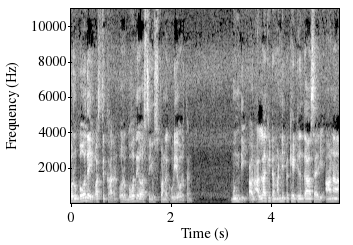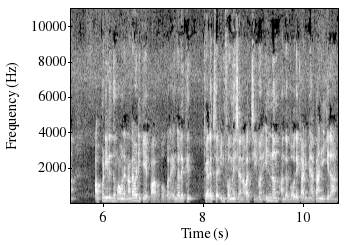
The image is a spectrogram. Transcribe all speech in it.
ஒரு போதை வஸ்துக்காரன் ஒரு போதை வஸ்து யூஸ் பண்ணக்கூடிய ஒருத்தன். முந்தி அவன் அல்லா கிட்ட மன்னிப்பு கேட்டிருந்தா சரி ஆனா அப்படி இருந்தும் அவனை நடவடிக்கையை பார்க்க போகல. எங்களுக்கு கிடைச்ச இன்ஃபர்மேஷனை வச்சு இவன் இன்னும் அந்த போதைக்கு அடிமையாக தான் நிற்கிறான்.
